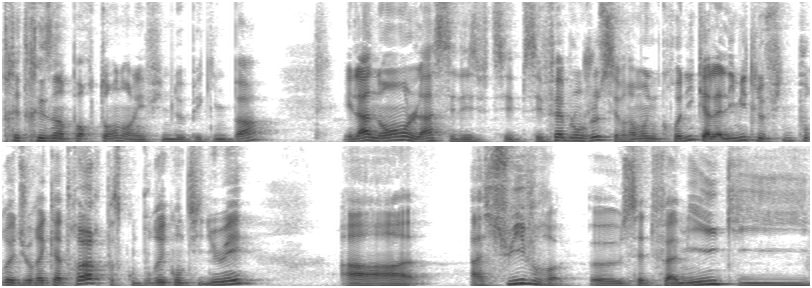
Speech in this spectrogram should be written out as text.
très très important dans les films de Peckinpah. Et là, non, là, c'est, c'est, faible enjeu, c'est vraiment une chronique. À la limite, le film pourrait durer 4 heures parce qu'on pourrait continuer à, à suivre euh, cette famille qui,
